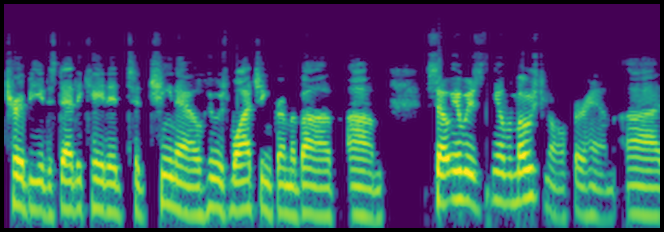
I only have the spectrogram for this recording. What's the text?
tribute is dedicated to Chino, who was watching from above." Um, so it was, you know, emotional for him, uh,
